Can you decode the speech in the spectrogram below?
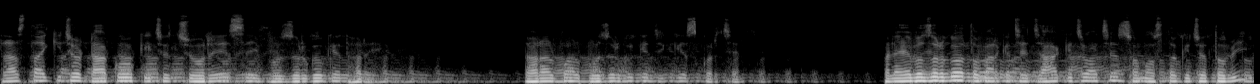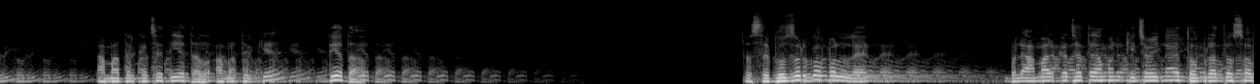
রাস্তায় কিছু ডাকু, কিছু চোরে সেই বুজুর্গকে ধরে। ধরার পর বুজুর্গকে জিজ্ঞেস করছেন বলে, হে বুজুর্গ, তোমার কাছে যাহা কিছু আছে, সমস্ত কিছু তুমি আমাদের কাছে দিয়ে দাও, আমাদেরকে দিয়ে দাও। তো সে বুজুর্গ বললেন বলে, আমার কাছে তো এমন কিছুই নাই, তোমরা তো সব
